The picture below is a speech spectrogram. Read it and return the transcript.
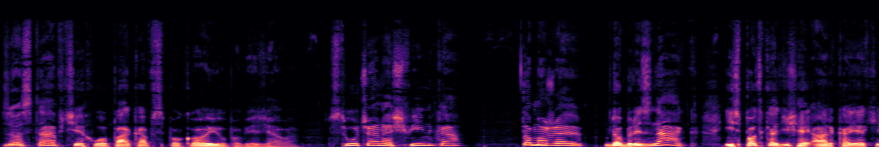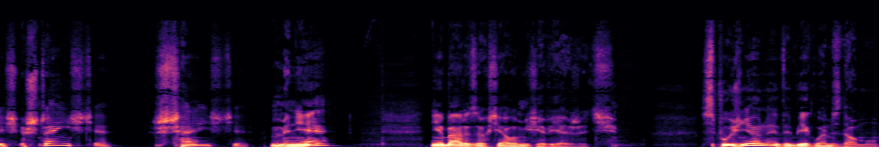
Zostawcie chłopaka w spokoju, powiedziała. Stłuczona świnka? To może dobry znak i spotka dzisiaj Arka jakieś szczęście. Szczęście? Mnie? Nie bardzo chciało mi się wierzyć. Spóźniony wybiegłem z domu.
